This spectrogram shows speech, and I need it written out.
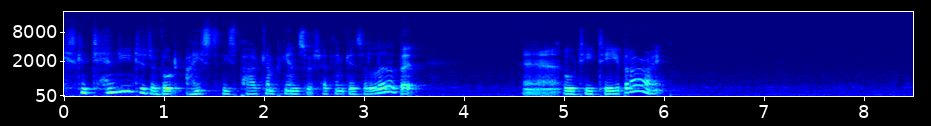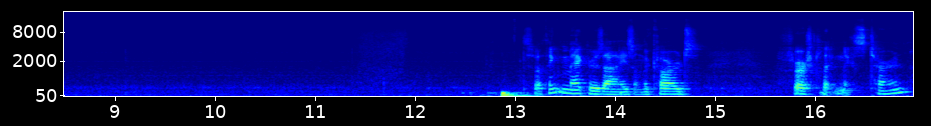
he's continuing to devote ice to these pad campaigns, which I think is a little bit uh, OTT, but all right. So I think Maker's Eyes on the cards. First click next turn.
